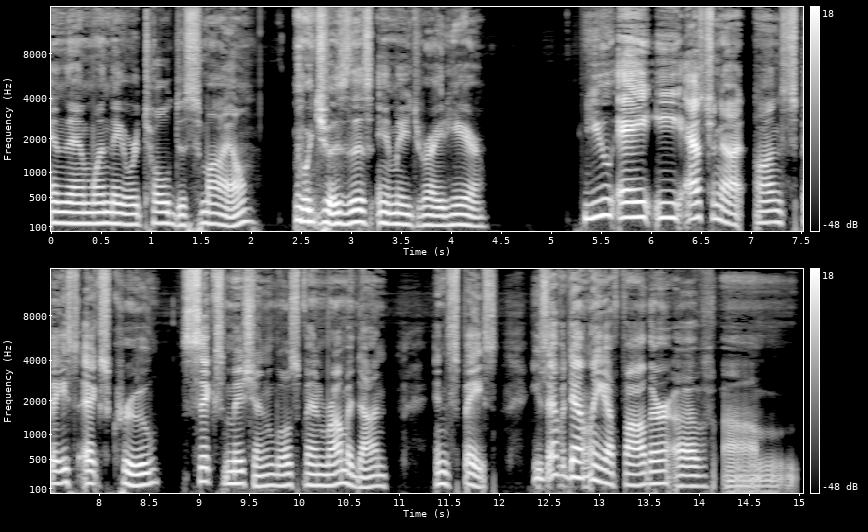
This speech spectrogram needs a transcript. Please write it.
and then when they were told to smile, which was this image right here. UAE astronaut on SpaceX Crew 6 mission will spend Ramadan in space. He's evidently a father of um,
